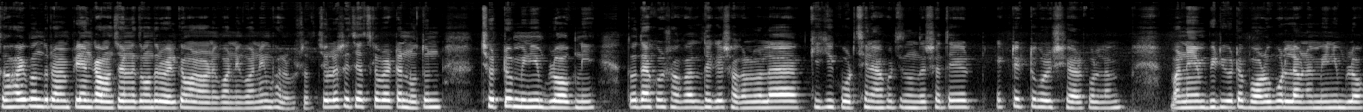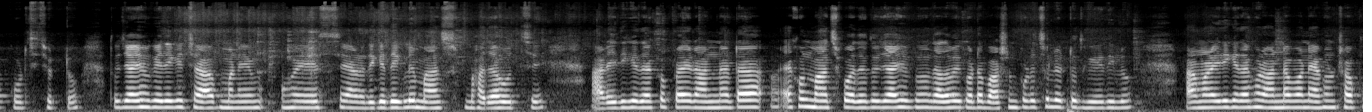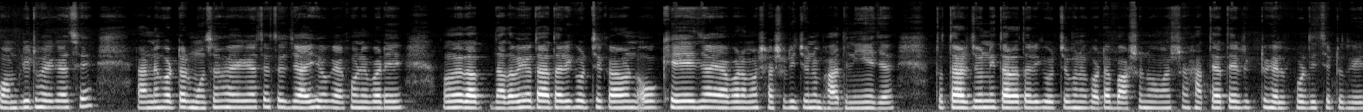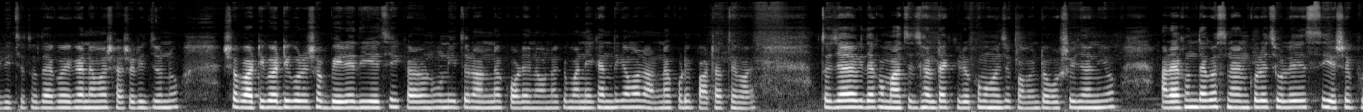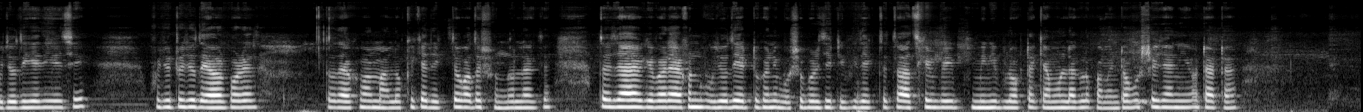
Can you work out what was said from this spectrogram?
তো হাই বন্ধুরা, আমি প্রিয়াঙ্কা, আমার চ্যানেলে তোমাদের ওয়েলকাম আর অনেক অনেক অনেক ভালোবাসা। চলে এসেছি আজকে আবার একটা নতুন ছোট্ট মিনি ব্লগ নিয়ে। তো দেখো, সকাল থেকে সকালবেলা কি কি করছি না করছি তোমাদের সাথে একটু একটু করে শেয়ার করলাম। মানে ভিডিওটা বড় করলাম না মিনি ব্লগ করছি ছোট্ট। তো যাই হোক, এদিকে চাপ মানে হয়ে এসছে, আর ওদিকে দেখলে মাছ ভাজা হচ্ছে। আর এদিকে দেখো প্রায় রান্নাটা এখন মাছ পদে তো যাই হোক, তোমার দাদাভাই কটা বাসন পড়েছিল, একটু ধুয়ে দিল। আর আমার এদিকে দেখো রান্না বান্না এখন সব কমপ্লিট হয়ে গেছে। রান্নাঘরটার মোছা হয়ে গেছে। তো যাই হোক, এখন এবারে আমাদের দাদাভাইও তাড়াতাড়ি করছে, কারণ ও খেয়ে যায়, আবার আমার শাশুড়ির জন্য ভাত নিয়ে যায়। তো তার জন্যই তাড়াতাড়ি করছে, ওখানে কটা বাসনও আমার হাতে হাতে একটু হেল্প করে দিচ্ছে, একটু ধুয়ে দিচ্ছে। তো দেখো এখানে আমার শাশুড়ির জন্য সব বাটি বাটি করে সব বেড়ে দিয়েছি, কারণ উনি তো রান্না করে না। ওনাকে মানে এখান থেকে আমার রান্না করে পাঠাতে হয়। তো যাই হোক, দেখো মাছের ঝালটা কীরকম হয়েছে কমেন্ট অবশ্যই জানিও। আর এখন দেখো স্নান করে চলে এসেছি, এসে পুজো দিয়ে দিয়েছি। পুজো টুজো দেওয়ার পরে তো দেখো আমার মা লক্ষ্মীকে দেখতেও কত সুন্দর লাগছে। তো যাই হোক, এবারে এখন পুজো দিয়ে একটুখানি বসে পড়েছি টিভি দেখতে। তো আজকের মিনি ব্লগটা কেমন লাগল কমেন্ট অবশ্যই জানিও। টাটা।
